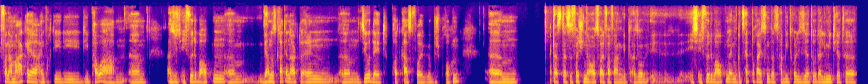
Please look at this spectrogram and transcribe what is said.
von der Marke her einfach die, die, die Power haben. Ähm, also ich, ich würde behaupten, ähm, wir haben das gerade in der aktuellen ähm, Zero-Date-Podcast-Folge besprochen, ähm, dass, dass es verschiedene Auswahlverfahren gibt. Also äh, ich, ich würde behaupten, im Rezeptbereich sind das habitualisierte oder limitierte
